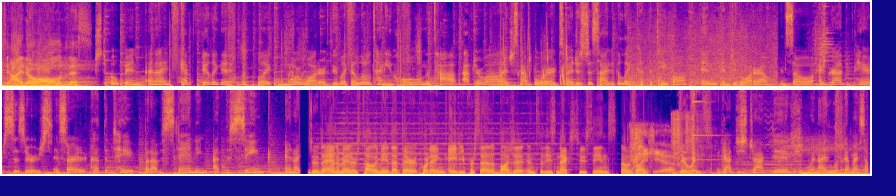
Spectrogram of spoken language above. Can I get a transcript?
See, I know all of this. just open, and then I kept filling it with like more water through like a little tiny hole in the top. After a while, I just got bored, so I just decided to like cut the tape off and empty the water out. And so I grabbed a pair of scissors and started to cut the tape, but I was standing at the sink and I Dude, the animator's telling me that they're putting 80% of the budget into these next two scenes. I was like, yeah. do it. I got distracted when I looked at myself.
